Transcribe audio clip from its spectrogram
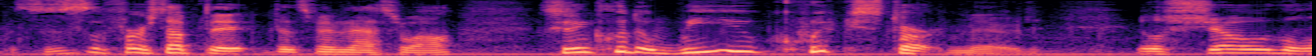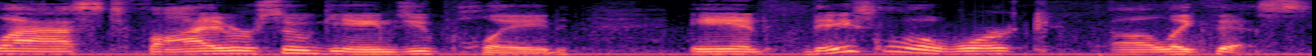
This is the first update that's been announced in a while. It's going to include a Wii U Quick Start mode. It'll show the last five or so games you've played, and basically it'll work uh, like this.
